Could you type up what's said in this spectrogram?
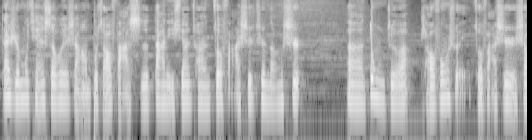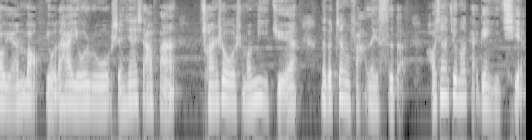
但是目前社会上不少法师大力宣传做法事之能事，嗯，动辄调风水、做法事、烧元宝，有的还犹如神仙下凡，传授什么秘诀、那个阵法类似的，好像就能改变一切，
